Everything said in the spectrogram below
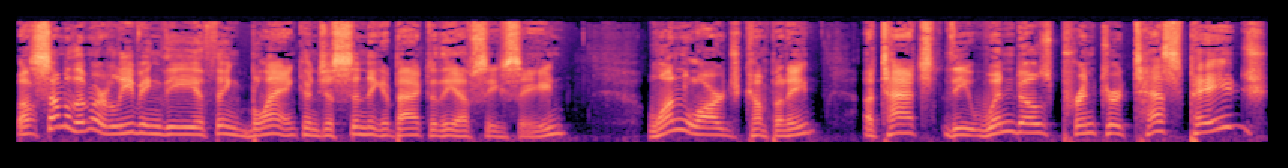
Well, some of them are leaving the thing blank and just sending it back to the FCC. One large company attached the Windows printer test page,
